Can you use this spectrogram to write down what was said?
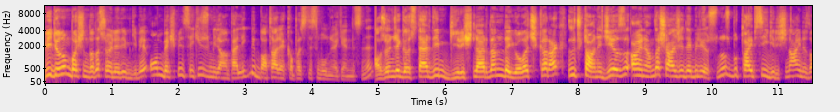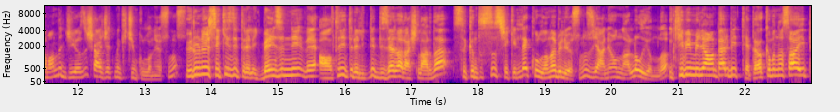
Videonun başında da söylediğim gibi 15800 mAh'lik bir batarya kapasitesi bulunuyor kendisinin. Az önce gösterdiğim girişlerden de yola çıkarak 3 tane cihazı aynı anda şarj edebiliyorsunuz. Bu Type-C girişini aynı zamanda cihazı şarj etmek için kullanıyorsunuz. Ürünü 8 litrelik benzinli ve 6 litrelik de dizel araçlarda sıkıntısız şekilde kullanabiliyorsunuz. Yani onlarla uyumlu. 2000 mAh bir tepe akımına sahip.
